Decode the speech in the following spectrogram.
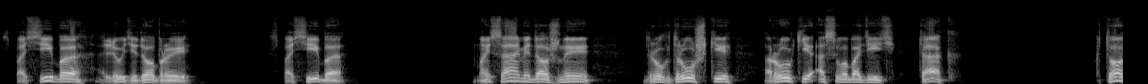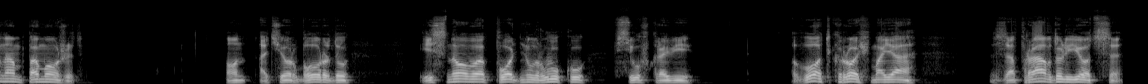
«Спасибо, люди добрые! Спасибо! Мы сами должны друг дружке руки освободить, так? Кто нам поможет?» Он отер бороду и снова поднял руку всю в крови. «Вот кровь моя!» За правду льется.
